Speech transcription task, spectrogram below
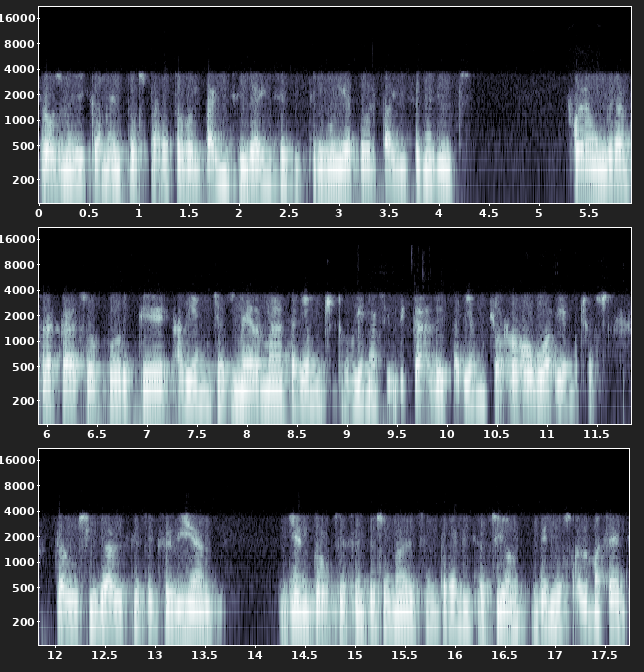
los medicamentos para todo el país y de ahí se distribuía todo el país en el INSS. Fue un gran fracaso porque había muchas mermas, había muchos problemas sindicales, había mucho robo, había muchas caducidades que se excedían y entonces empezó una descentralización de los almacenes.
